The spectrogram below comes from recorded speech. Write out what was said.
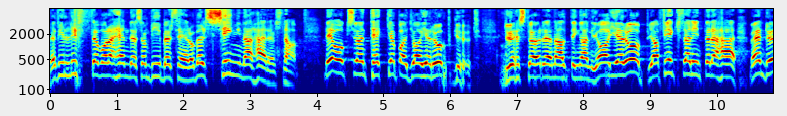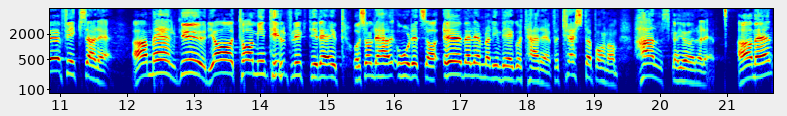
när vi lyfter våra händer som Bibeln säger och välsignar Herrens namn. Det är också en tecken på att jag ger upp Gud. Du är större än allting annat. Jag ger upp, jag fixar inte det här, men du fixar det. Amen, Gud, jag tar min tillflykt till dig och som det här ordet sa, överlämna din väg åt Herren, förtrösta på honom, han ska göra det. Amen.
